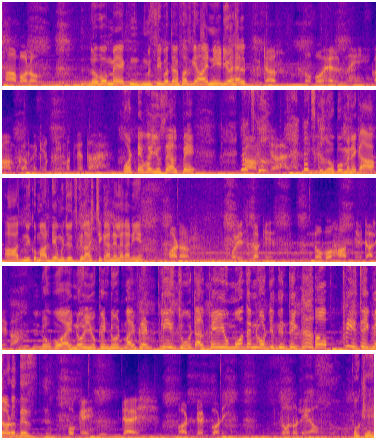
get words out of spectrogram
हाँ बोलो। लोबो मैं एक मुसीबत में फंस गया। I need your help Peter Lobo help नहीं। काम करने की कीमत लेता है। वॉट एवर यू से पे लेट्स गो क्या है? लेट्स गो लोबो मैंने कहा आदमी को मार दिया मुझे उसकी लाश ठिकाने लगानी है। मर्डर पुलिस का केस। लोबो हाथ नहीं डालेगा। Lobo I know you can do it my friend please do it I pay you more than what you can think please take me out of this okay cash और डेड बॉडी दोनों ले आओ। ओके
